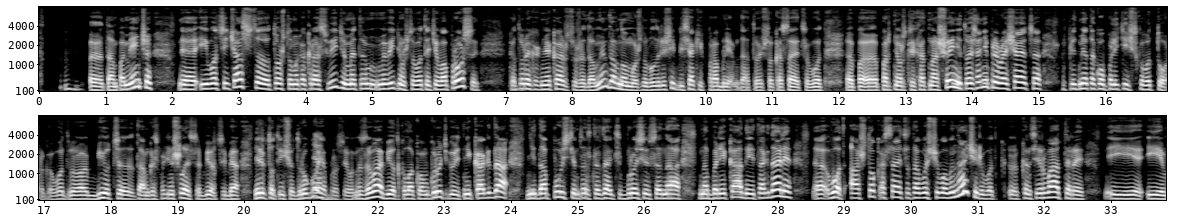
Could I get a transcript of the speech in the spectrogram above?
Э, там поменьше. Э, и вот сейчас э, то, что мы как раз видим, это мы видим, что вот эти вопросы, которые, как мне кажется, уже давным-давно можно было решить без всяких проблем, да, то есть что касается вот партнерских отношений, то есть они превращаются в предмет такого политического торга. Вот бьют, там господин Шлессер бьет себя, или кто-то еще другой, yeah. я просто его называю, бьет кулаком в грудь, говорит, никогда не допустим, так сказать, бросимся на, на баррикады и так далее. Вот. А что касается того, с чего вы начали, вот консерваторы и, и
